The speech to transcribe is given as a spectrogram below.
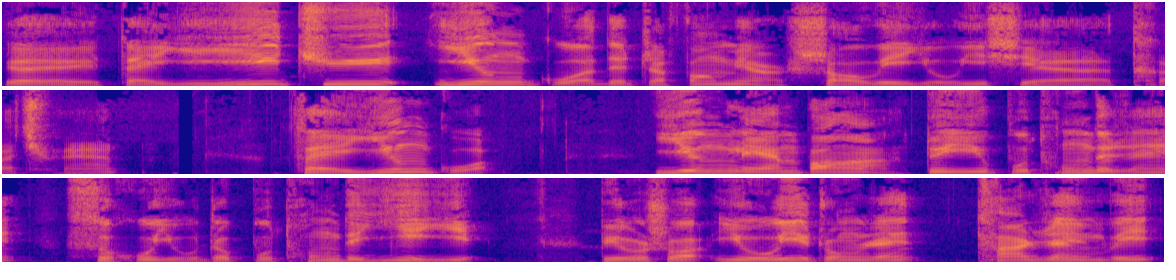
呃，在移居英国的这方面稍微有一些特权。在英国，英联邦啊，对于不同的人似乎有着不同的意义。比如说，有一种人，他认为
